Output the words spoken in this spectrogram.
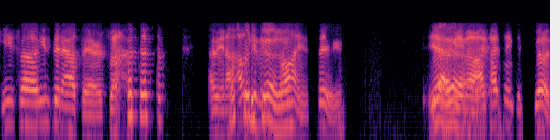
he's uh he's been out there, so I mean, That's I'll pretty give good, it a try and see. Yeah, Yeah, I mean, uh, I I think it's good.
